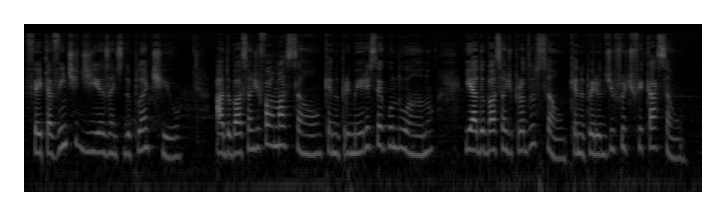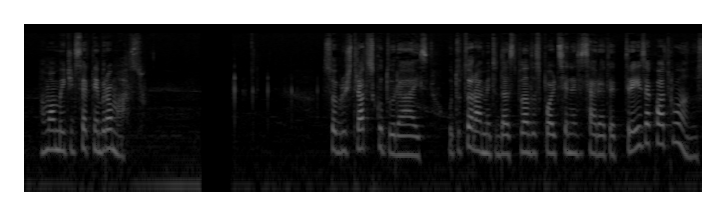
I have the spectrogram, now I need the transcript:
feita 20 dias antes do plantio, a adubação de formação, que é no primeiro e segundo ano, e a adubação de produção, que é no período de frutificação, normalmente de setembro a março. Sobre os tratos culturais, o tutoramento das plantas pode ser necessário até 3 a 4 anos.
